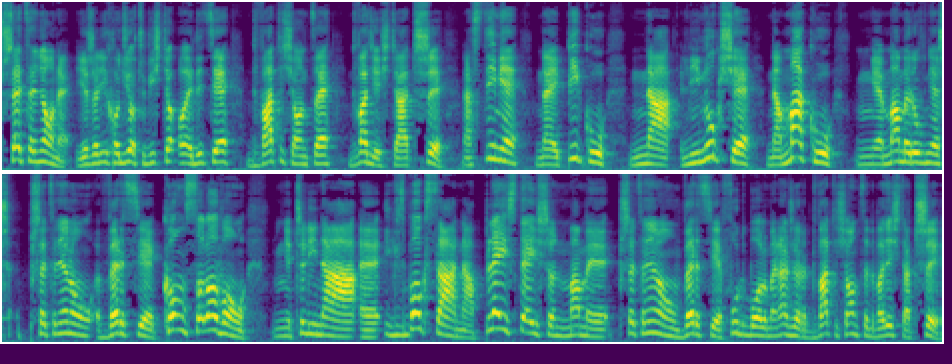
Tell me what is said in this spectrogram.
przecenione, jeżeli chodzi oczywiście o edycję 2023. Na Steamie, na Epiku, na Linuxie, na Macu mm, mamy również przecenioną wersję konsolową, mm, czyli na e, Xboxa, na PlayStation mamy przecenioną wersję Football Manager 2023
